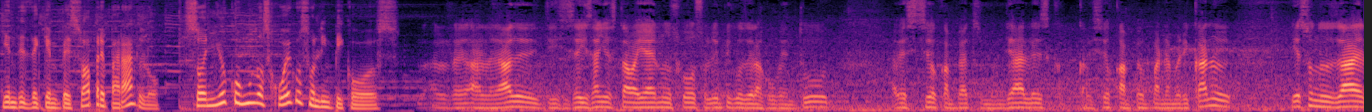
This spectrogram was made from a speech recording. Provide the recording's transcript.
quien desde que empezó a prepararlo, soñó con unos Juegos Olímpicos. A la edad de 16 años estaba ya en unos Juegos Olímpicos de la Juventud, había sido campeonatos mundiales, había sido campeón panamericano y, eso nos da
